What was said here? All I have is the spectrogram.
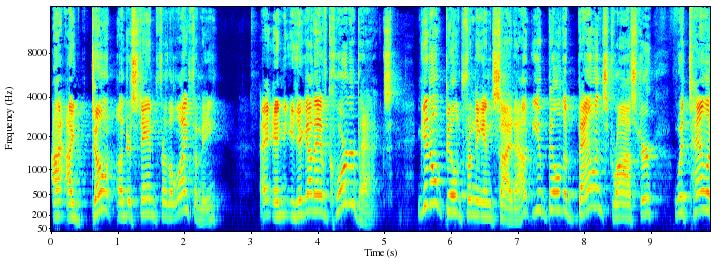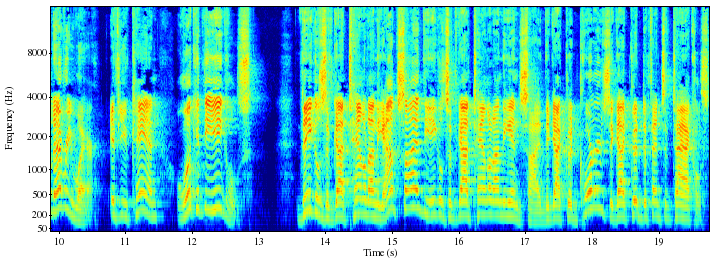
I, I don't understand for the life of me, and you got to have quarterbacks. You don't build from the inside out, you build a balanced roster with talent everywhere if you can. Look at the Eagles. The Eagles have got talent on the outside. The Eagles have got talent on the inside. They got good corners. They got good defensive tackles.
